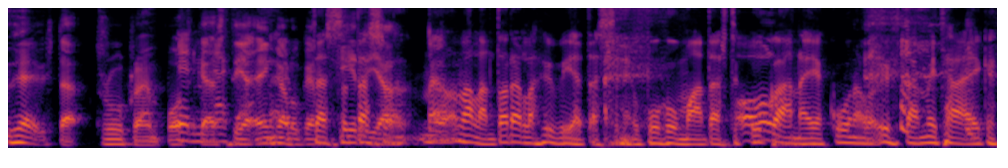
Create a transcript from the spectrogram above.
yhden yhtä True Crime podcastia, en enkä lukenut tässä, kirjaa. Tässä on, me, me ollaan todella hyviä tässä niin puhumaan tästä. Kukaan ei ole kuunnellut yhtään mitään eikä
